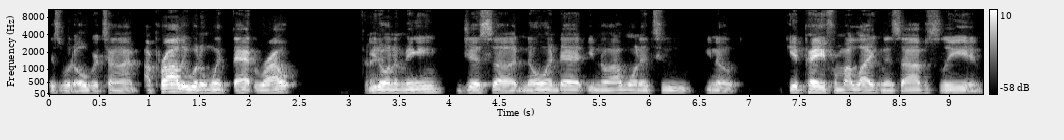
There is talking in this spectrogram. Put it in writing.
is with overtime. I probably would have went that route. Right. You know what I mean? Just uh, knowing that you know I wanted to you know get paid for my likeness, obviously, and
